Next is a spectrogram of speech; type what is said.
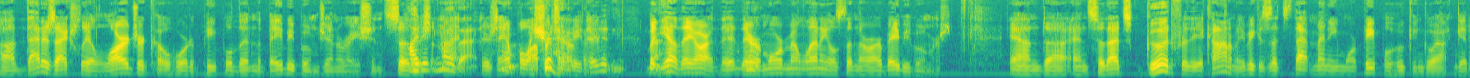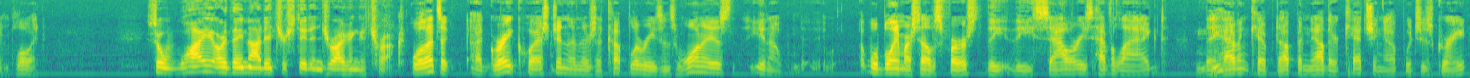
uh, that is actually a larger cohort of people than the baby boom generation. So I there's, didn't know that. There's Huh, ample I should have, opportunity but I didn't. But yeah, they are. There, there are more millennials than there are baby boomers, and uh, and so that's good for the economy because that's that many more people who can go out and get employed. so why are they not interested in driving a truck? Well, that's a, a great question, and there's a couple of reasons. One is, you know, we'll blame ourselves first. The the salaries have lagged; they haven't kept up, and now they're catching up, which is great.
